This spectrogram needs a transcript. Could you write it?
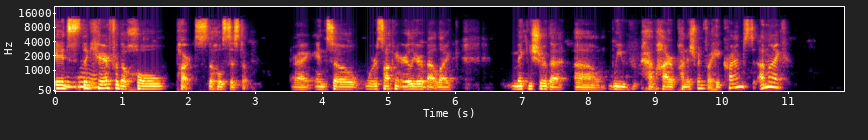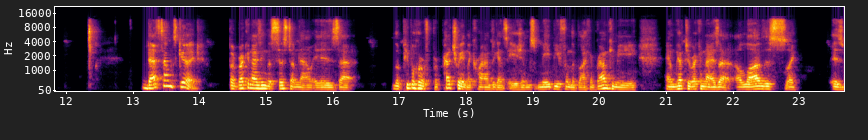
it's mm-hmm. the care for the whole parts, the whole system, right? And so we are talking earlier about like making sure that uh, we have higher punishment for hate crimes. I'm like, that sounds good, but recognizing the system now is that the people who are perpetuating the crimes against Asians may be from the black and brown community. And we have to recognize that a lot of this like is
